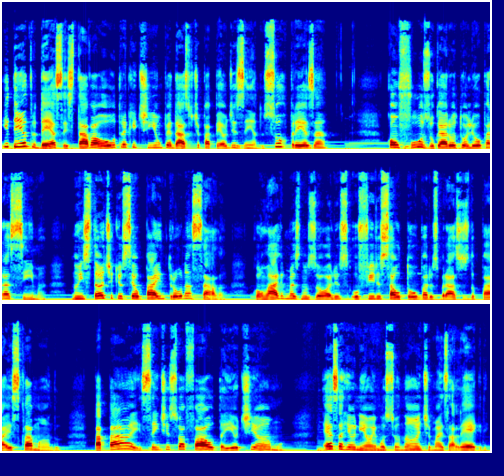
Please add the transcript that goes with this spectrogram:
e dentro dessa estava outra que tinha um pedaço de papel dizendo: Surpresa! Confuso, o garoto olhou para cima, no instante que o seu pai entrou na sala. Com lágrimas nos olhos, o filho saltou para os braços do pai, exclamando: Papai, senti sua falta e eu te amo. Essa reunião emocionante, mas alegre,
